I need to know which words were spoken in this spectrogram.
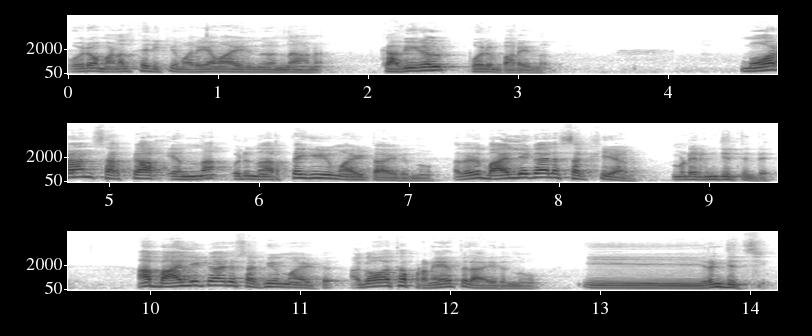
ഓരോ മണൽത്തരിക്കും അറിയാമായിരുന്നു എന്നാണ് കവികൾ പോലും പറയുന്നത്. മോറാൻ സർക്കാർ എന്ന ഒരു നർത്തകിയുമായിട്ടായിരുന്നു. അതായത് ബാല്യകാല സഖിയാണ് നമ്മുടെ രഞ്ജിത്തിന്റെ ആ ബാല്യകാല സഖിയുമായിട്ട് അഗാധ പ്രണയത്തിലായിരുന്നു ഈ രഞ്ജിത്ത് സിംഗ്.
